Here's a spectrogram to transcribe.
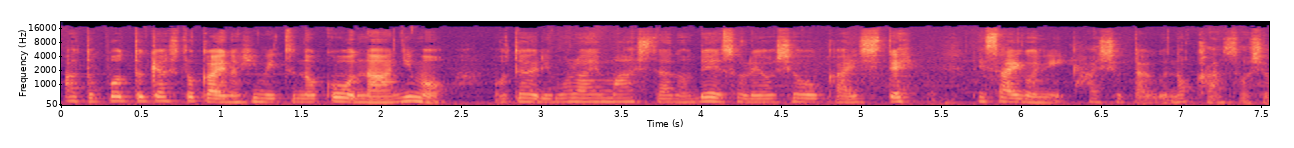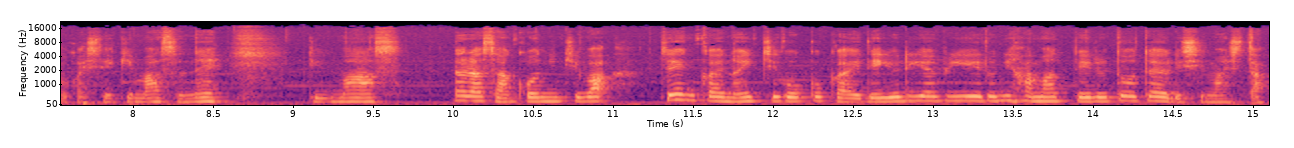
あと、ポッドキャスト界の秘密のコーナーにもお便りもらいましたので、それを紹介して、で、最後にハッシュタグの感想を紹介していきますね。いきます。ララさん、こんにちは。前回のいちごっこ会でユリア・ビエールにハマっているとお便りしました。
